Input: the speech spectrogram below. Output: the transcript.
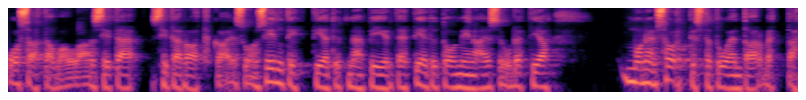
osa tavallaan sitä, sitä ratkaisua. On silti tietyt nämä piirteet, tietyt ominaisuudet ja monen sorttista tuen tarvetta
